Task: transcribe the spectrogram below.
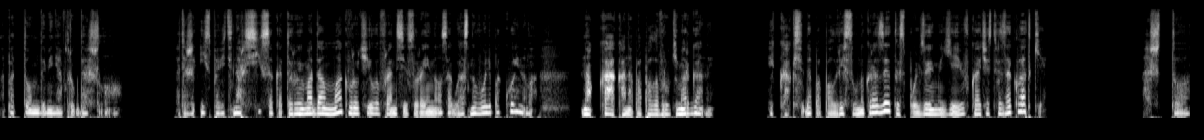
А потом до меня вдруг дошло. Это же исповедь Нарсиса, которую мадам Мак вручила Франсису Рейно согласно воле покойного. Но как она попала в руки Морганы? И как сюда попал рисунок розет, используемый ею в качестве закладки? А что,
